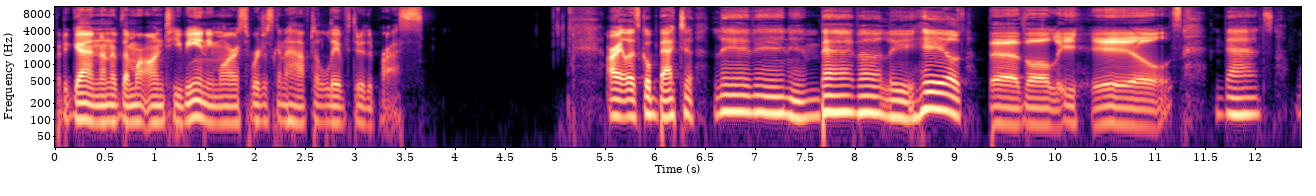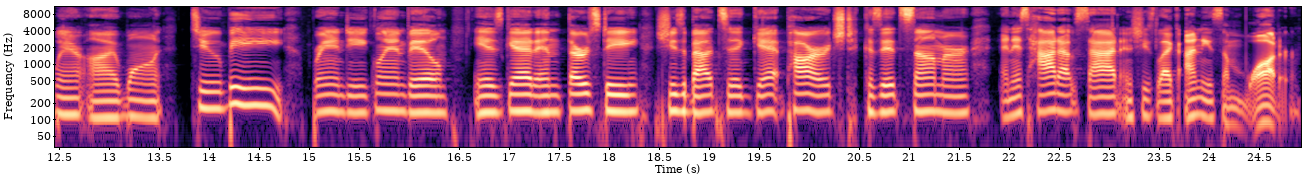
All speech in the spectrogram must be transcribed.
But again, none of them are on TV anymore, so we're just gonna have to live through the press. All right, let's go back to living in Beverly Hills. Beverly Hills. That's where I want to be. Brandi Glanville is getting thirsty. She's about to get parched because it's summer and it's hot outside. And she's like, I need some water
